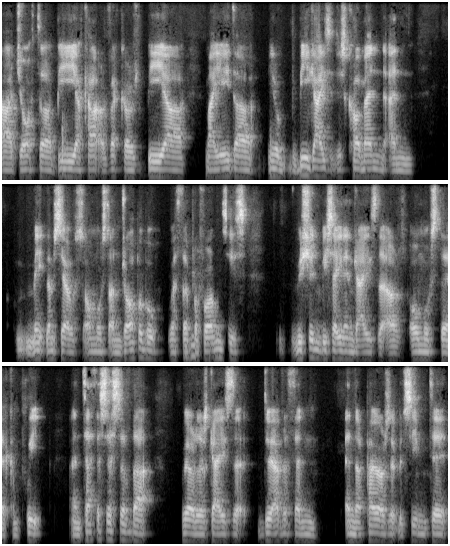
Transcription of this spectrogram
a Jota, be a Carter Vickers, be a Maeda, you know, be guys that just come in and make themselves almost undroppable with their mm-hmm. performances. We shouldn't be signing guys that are almost the complete antithesis of that, where there's guys that do everything in their powers that would seem to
